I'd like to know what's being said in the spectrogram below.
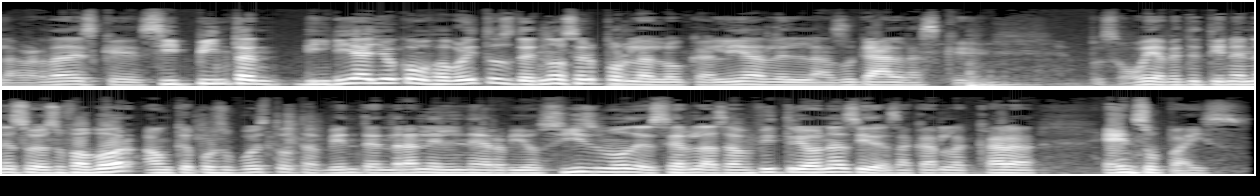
La verdad es que sí pintan, diría yo como favoritos, de no ser por la localía de las galas, que pues obviamente tienen eso de su favor, aunque por supuesto también tendrán el nerviosismo de ser las anfitrionas y de sacar la cara en su país.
